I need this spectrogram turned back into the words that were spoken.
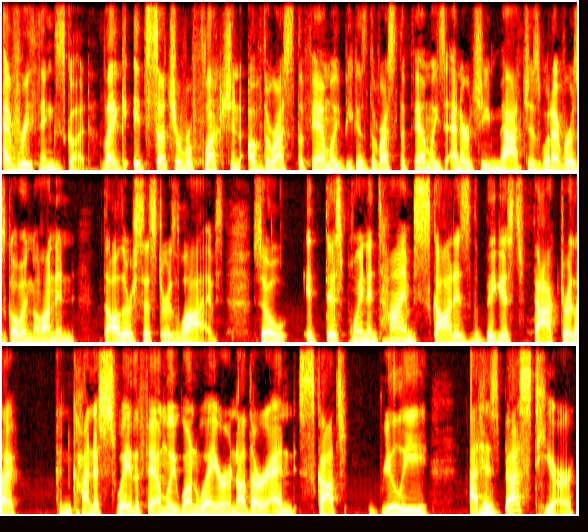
everything's good. Like it's such a reflection of the rest of the family because the rest of the family's energy matches whatever is going on in the other sisters' lives. So at this point in time, Scott is the biggest factor that can kind of sway the family one way or another. And Scott's really at his best here.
